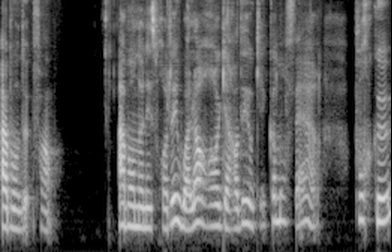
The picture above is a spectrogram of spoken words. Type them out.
abandonnez, enfin, abandonnez ce projet ou alors regardez, ok, comment faire pour que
